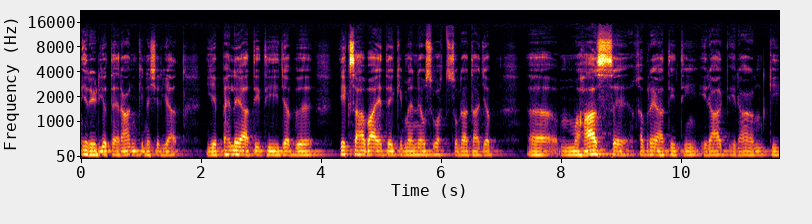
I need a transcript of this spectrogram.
یہ ریڈیو تہران کی نشریات یہ پہلے آتی تھی جب ایک صاحب آئے تھے کہ میں نے اس وقت سنا تھا جب محاذ سے خبریں آتی تھیں عراق، ایران کی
